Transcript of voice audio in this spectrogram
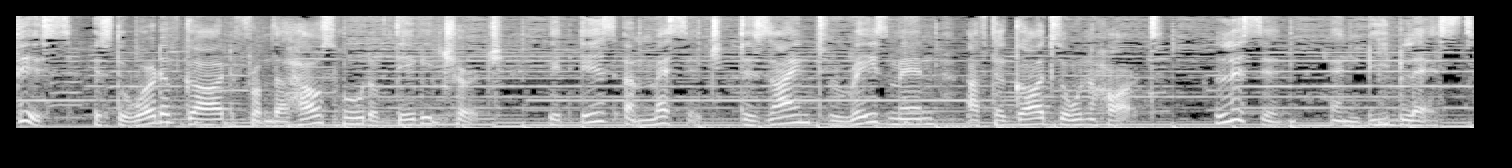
This is the Word of God from the household of David Church. It is a message designed to raise men after God's own heart. Listen and be blessed.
